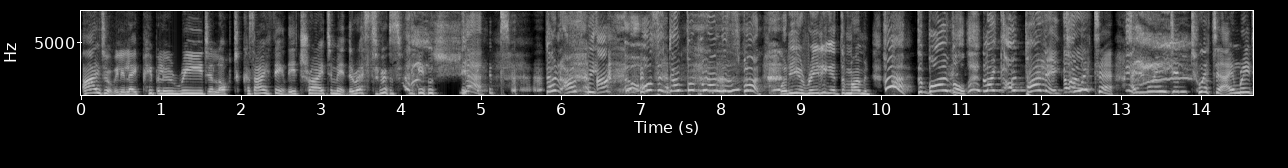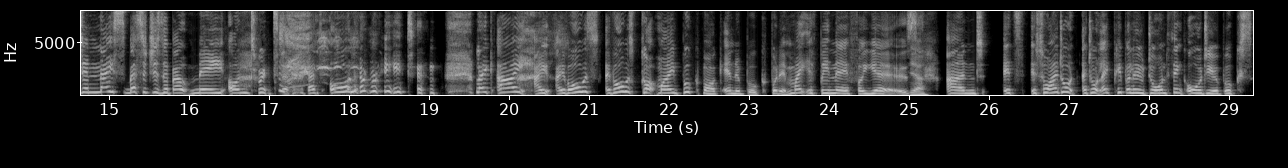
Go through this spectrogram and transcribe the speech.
I don't really like people who read a lot because I think they try to make the rest of us feel shit. Yeah. Don't ask me. Also, don't put me on the spot. What are you reading at the moment? Ah, the Bible. Like, I panic. Twitter. I'm reading Twitter. I'm reading nice messages about me on Twitter. That's all I'm reading. Like I, I, I've always, I've always got my bookmark in a book, but it might have been there for years. Yeah. And it's so I don't, I don't like people who don't think audiobooks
